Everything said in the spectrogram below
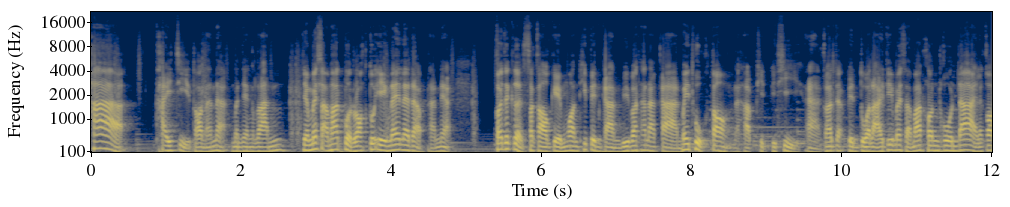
ถ้าไทจิตอนนั้นอะมันยังรั้นยังไม่สามารถปลดล็อกตัวเองได้ระดับนั้นเนี่ยก็จะเกิดสกาวเกมมอนที่เป็นการวิวัฒนาการไม่ถูกต้องนะครับผิดวิธีอ่าก็จะเป็นตัวร้ายที่ไม่สามารถคอนโทรลได้ แล้วก็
